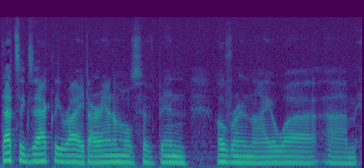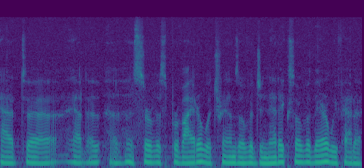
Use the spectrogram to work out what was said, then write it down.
That's exactly right. Our animals have been over in Iowa um, at uh, at a, a service provider with Transova Genetics over there. We've had an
